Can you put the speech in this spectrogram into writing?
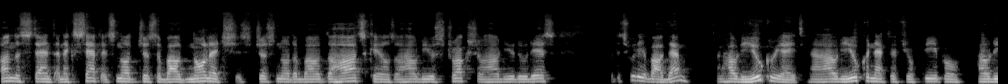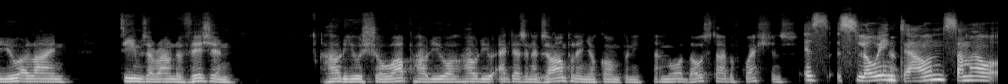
understand and accept it's not just about knowledge. It's just not about the hard skills or how do you structure, how do you do this, but it's really about them and how do you create and how do you connect with your people? How do you align teams around a vision how do you show up how do you how do you act as an example in your company and more those type of questions is slowing yeah. down somehow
